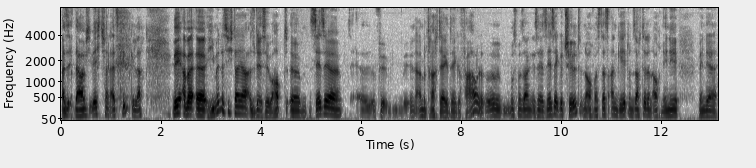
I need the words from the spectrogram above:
Also da habe ich echt schon als Kind gelacht. Nee, aber äh, He-Man ist sich da ja, also der ist ja überhaupt ähm, sehr, sehr äh, für, in Anbetracht der, der Gefahr, äh, muss man sagen, ist er sehr, sehr gechillt und auch was das angeht und sagte dann auch, nee, nee, wenn der,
